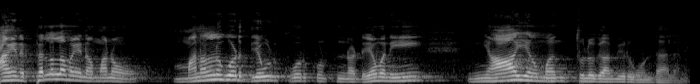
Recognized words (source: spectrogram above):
ఆయన పిల్లలమైన మనం మనల్ని కూడా దేవుడు కోరుకుంటున్నాడు. ఏమని? న్యాయమంతులుగా మీరు ఉండాలని.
